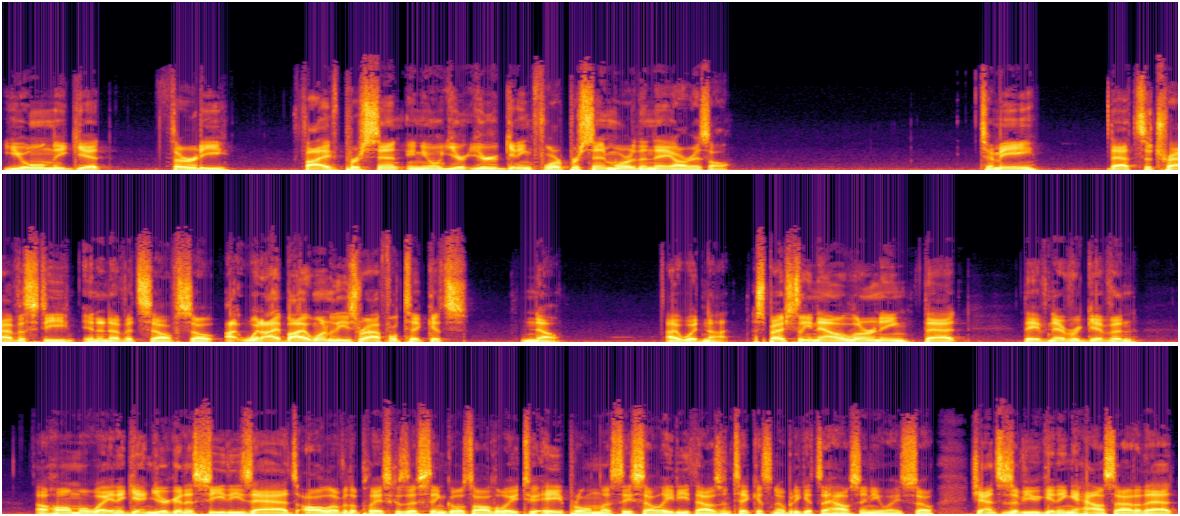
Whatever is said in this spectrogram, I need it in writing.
you only get 35% and you know you're you're getting 4% more than they are is all. To me, that's a travesty in and of itself. So, I, would I buy one of these raffle tickets? No. I would not. Especially now learning that they've never given a home away. And again, you're going to see these ads all over the place because this thing goes all the way to April. Unless they sell 80,000 tickets, nobody gets a house anyway. So chances of you getting a house out of that,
